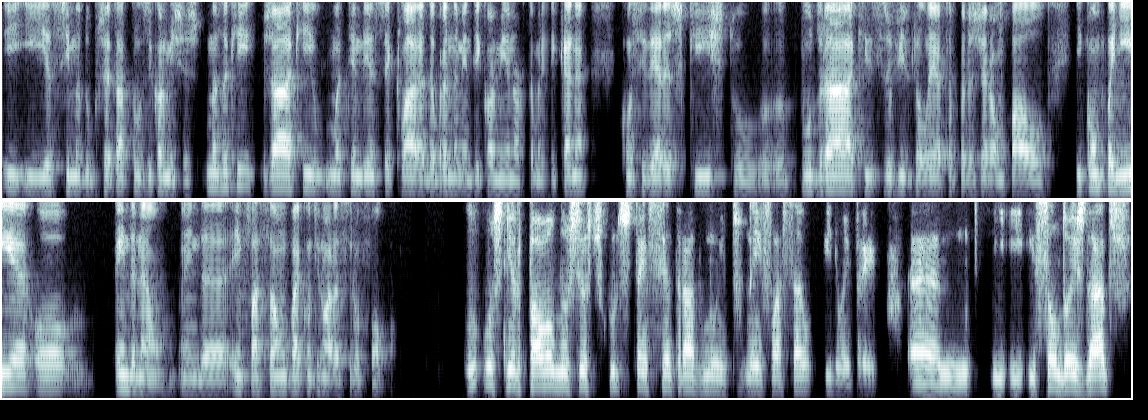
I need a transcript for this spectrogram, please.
e, e, acima do projetado pelos economistas. Mas aqui já há aqui uma tendência clara de abrandamento da economia norte-americana. Consideras que isto uh, poderá aqui servir de alerta para Jerome Powell e companhia ou ainda não? Ainda a inflação vai continuar a ser o foco? O, Sr. Powell, nos seus discursos, tem se centrado muito na inflação e no emprego. Um, e, e, são dois dados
